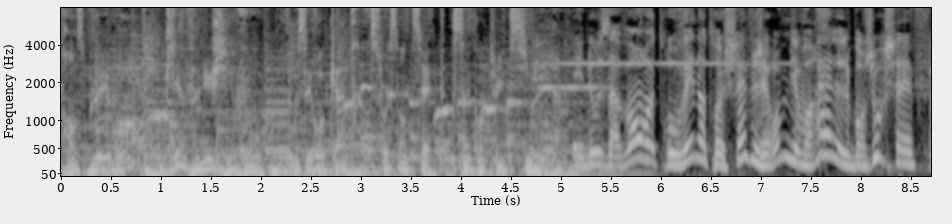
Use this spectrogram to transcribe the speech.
France Bleu Héros, bienvenue chez vous au 04 67 58 6000. Et nous avons retrouvé notre chef Jérôme Biomorel. Bonjour chef.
